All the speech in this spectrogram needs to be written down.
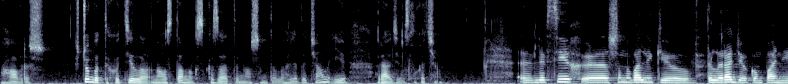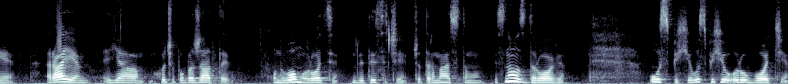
Гавриш. Що би ти хотіла наостанок сказати нашим телеглядачам і радіослухачам? Е, Для всіх е, шанувальників телерадіокомпанії Раї я хочу побажати у новому році, 2014-му, міцного здоров'я, успіхів, успіхів у роботі,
